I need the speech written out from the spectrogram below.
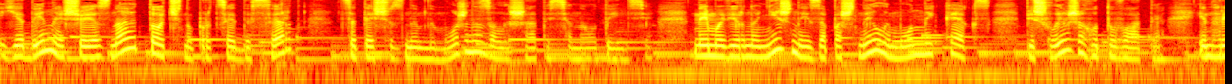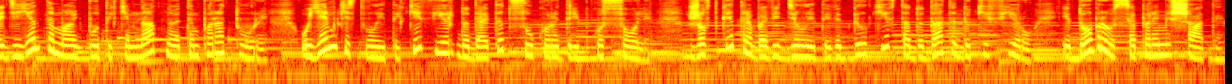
Єдине, що я знаю точно про цей десерт, це те, що з ним не можна залишатися наодинці. Неймовірно ніжний запашний лимонний кекс. Пішли вже готувати. Інгредієнти мають бути кімнатної температури. У ємкість влийте кефір, додайте цукор і дрібку солі. Жовтки треба відділити від білків та додати до кефіру і добре усе перемішати.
